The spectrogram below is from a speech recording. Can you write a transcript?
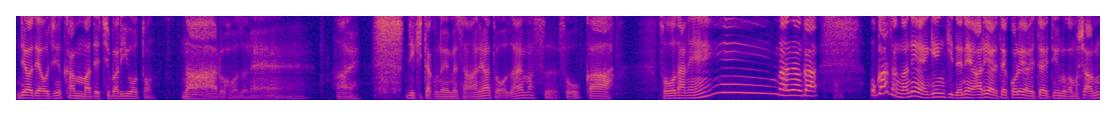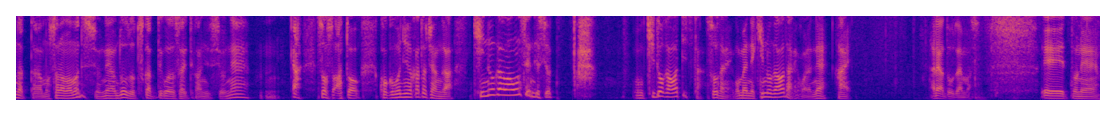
う。ではでお時間まで縛りようとなるほどね。はい。力宅の嫁さんありがとうございます。そうか。そうだね。まあなんかお母さんがね元気でねあれやりたいこれやりたいっていうのがもしあるんだったらもうそのままですよね。どうぞ使ってくださいって感じですよね、うん、あそうそう。あと国分寺の加藤ちゃんが鬼怒川温泉ですよ。あ木戸川って言ってた。そうだね。ごめんね。鬼怒川だねこれね。はい。ありがとうございます。えー、っとね。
